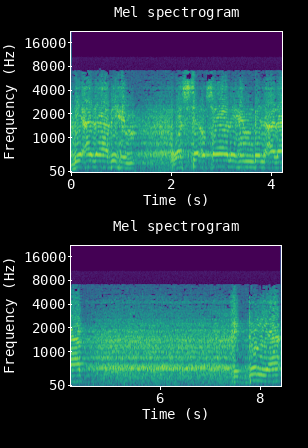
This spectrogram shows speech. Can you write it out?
بعذابهم واستئصالهم بالعذاب في الدنيا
